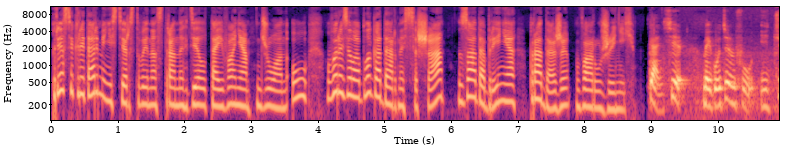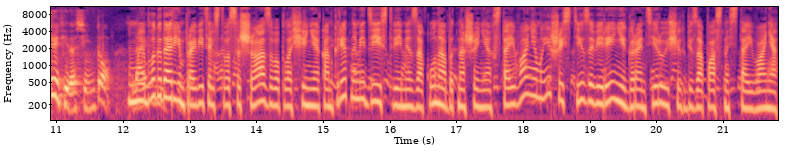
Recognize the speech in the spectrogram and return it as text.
Пресс-секретарь Министерства иностранных дел Тайваня Джоан Оу выразила благодарность США за одобрение продажи вооружений. 感谢美国政府以具体的行动 мы благодарим правительство США за воплощение конкретными действиями закона об отношениях с Тайванем и шести заверений, гарантирующих безопасность Тайваня.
